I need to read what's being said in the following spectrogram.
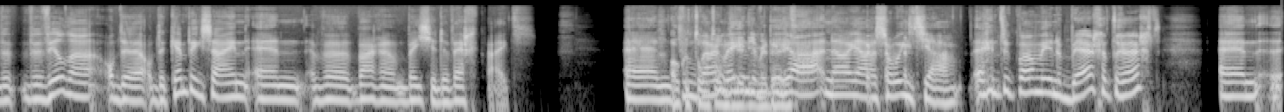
we, we wilden op de, op de camping zijn en we waren een beetje de weg kwijt. En Ook een toen waren we in niet de, meer deed. Ja, nou ja, zoiets ja. En toen kwamen we in de bergen terecht. En eh,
